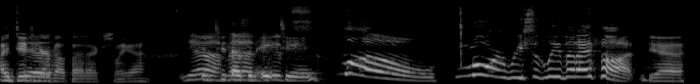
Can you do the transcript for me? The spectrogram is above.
I did Yeah. hear about that actually, yeah. Yeah. In 2018. it's- Whoa! More recently than I thought. Yeah.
